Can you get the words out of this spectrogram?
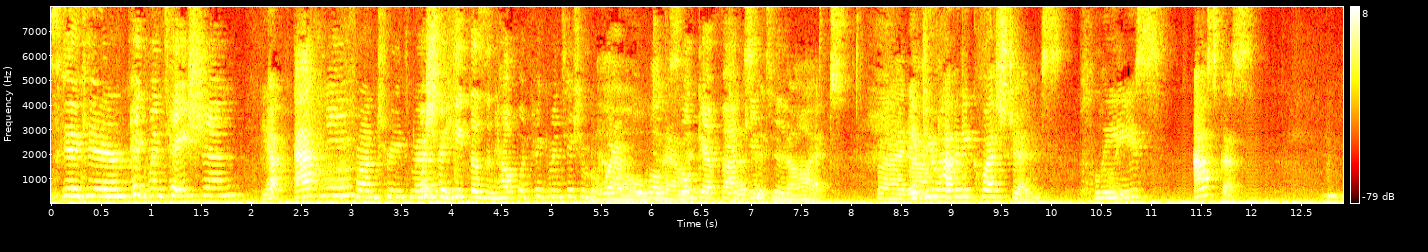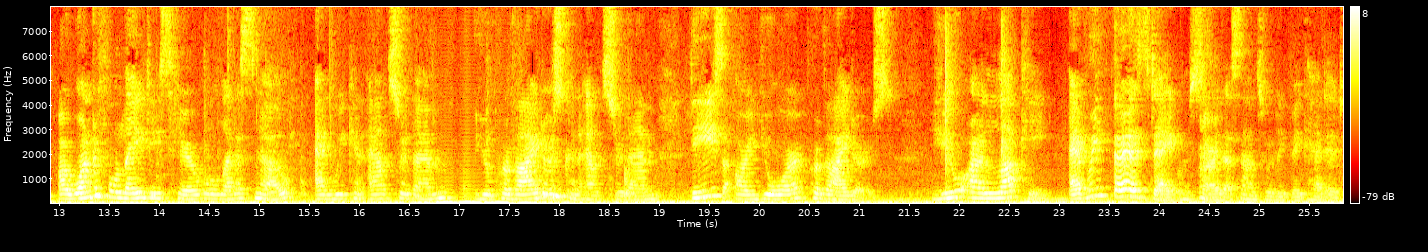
Skincare. pigmentation, Yep. acne. Front treatment. Wish the heat doesn't help with pigmentation, but. No, We'll, does we'll get back does into. it not. But If you um, have any questions, please ask us. Our wonderful ladies here will let us know and we can answer them. Your providers can answer them. These are your providers. You are lucky every Thursday. I'm sorry, that sounds really big headed,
